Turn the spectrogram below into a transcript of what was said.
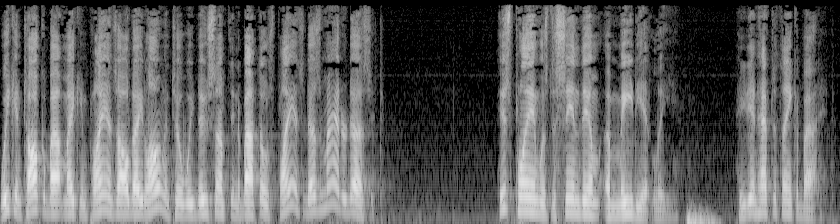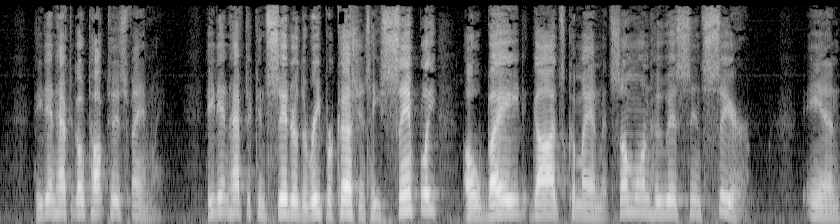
We can talk about making plans all day long until we do something about those plans. It doesn't matter, does it? His plan was to send them immediately. He didn't have to think about it. He didn't have to go talk to his family. He didn't have to consider the repercussions. He simply obeyed God's commandments. Someone who is sincere in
